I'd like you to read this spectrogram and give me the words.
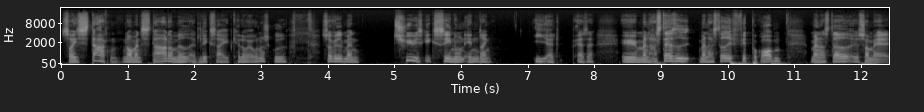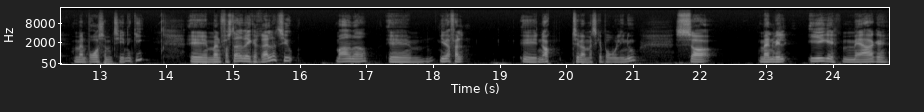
Så i starten, når man starter med at lægge sig i et kalorieunderskud, så vil man typisk ikke se nogen ændring i at altså øh, man har stadig man har stadig fedt på kroppen, man har stadig øh, som er, man bruger som til energi. Øh, man får stadigvæk relativt meget mad, øh, i hvert fald øh, nok til hvad man skal bruge lige nu. Så man vil ikke mærke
